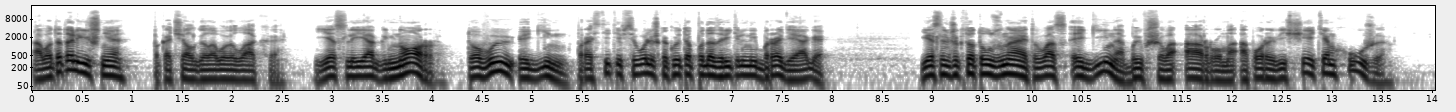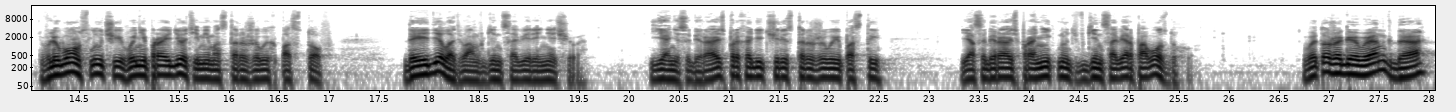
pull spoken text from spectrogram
«А вот это лишнее!» — покачал головой Лакха. «Если я гнор, то вы, Эгин, простите, всего лишь какой-то подозрительный бродяга. Если же кто-то узнает вас, Эгина, бывшего Аррума, опоры вещей, тем хуже. В любом случае вы не пройдете мимо сторожевых постов. Да и делать вам в Гинсавере нечего. Я не собираюсь проходить через сторожевые посты. Я собираюсь проникнуть в Гинсавер по воздуху. «Вы тоже Гевенг, да?»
